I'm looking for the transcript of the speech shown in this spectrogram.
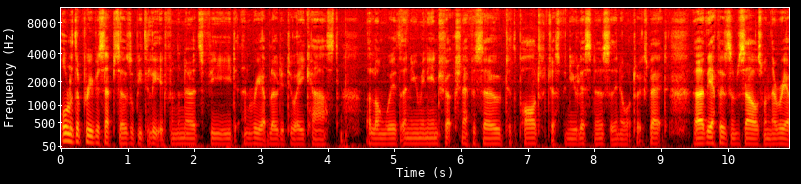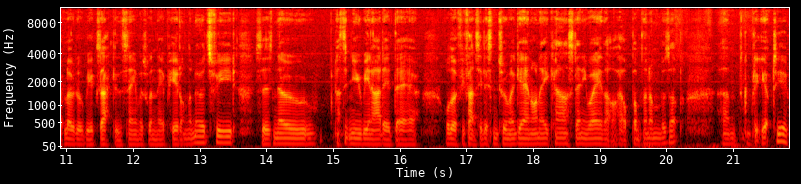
all of the previous episodes will be deleted from the Nerds feed and re uploaded to Acast, along with a new mini introduction episode to the pod just for new listeners so they know what to expect. Uh, the episodes themselves, when they're re uploaded, will be exactly the same as when they appeared on the Nerds feed, so there's no nothing new being added there. Although, if you fancy listening to them again on Acast anyway, that'll help bump the numbers up. Um, it's completely up to you.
